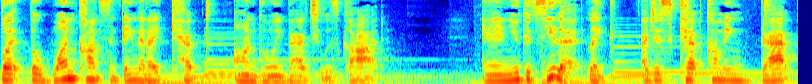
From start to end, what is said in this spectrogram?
But the one constant thing that I kept on going back to was God. And you could see that. Like, I just kept coming back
